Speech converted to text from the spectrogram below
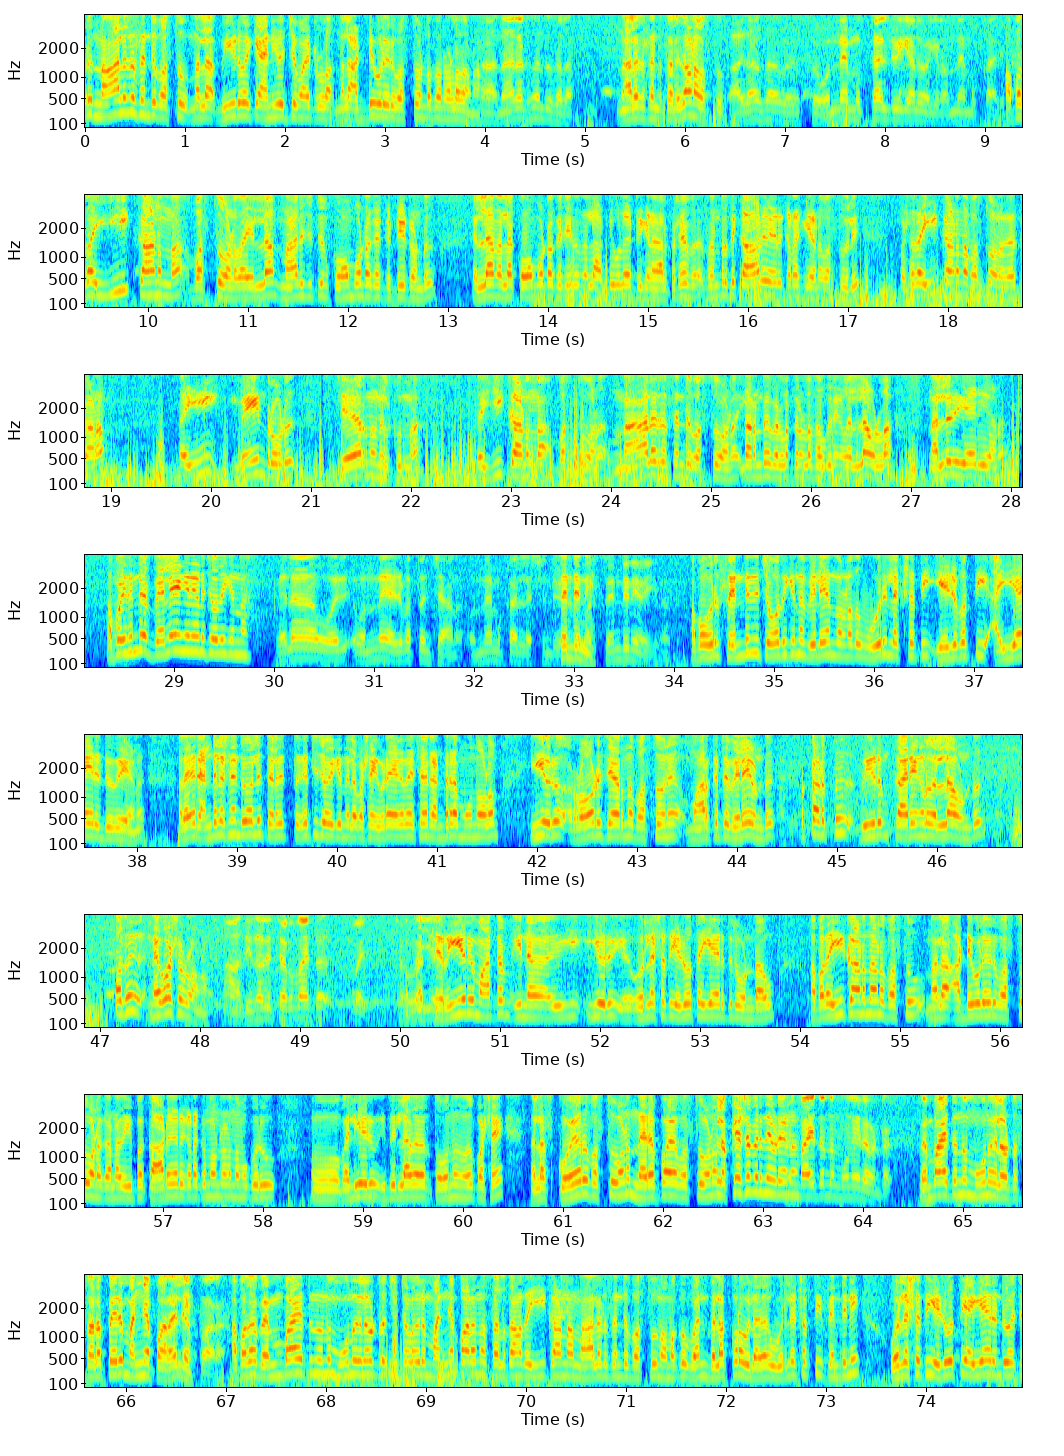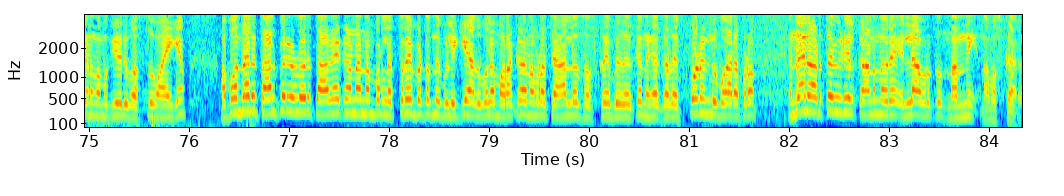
ഒരു നാലര സെന്റ് വസ്തു നല്ല വീട് വയ്ക്കാൻ അനുയോജ്യമായിട്ടുള്ള നല്ല അടിപൊളി ഒരു വസ്തു ഉണ്ടെന്ന് പറഞ്ഞുള്ളതാണ്. നാലര സെന്റ് സ്ഥലം. നാലര സെന്റ് സ്ഥലം. ഇതാണ് വസ്തു. ഒന്നേ മുക്കാൽ രൂപയ്ക്കാണ് വാങ്ങിയത് ഒന്നേ മുക്കാൽ അപ്പോൾ അതാ ഈ കാണുന്ന വസ്തുവാണ്. അതായത് എല്ലാം നാല് ചുറ്റും കോമ്പൗണ്ടൊക്കെ കിട്ടിയിട്ടുണ്ട്. എല്ലാം നല്ല കോമ്പൗണ്ട് ഒക്കെ ചെയ്ത് നല്ല അടിപൊളിയായിട്ടിരിക്കണം പക്ഷേ സെന്ററത്തിൽ കാട് കയറി കിടക്കുകയാണ് വസ്തുവിൽ പക്ഷെ അതാ ഈ കാണുന്ന വസ്തുവാണ്. നിങ്ങൾക്ക് കാണാം. ഈ മെയിൻ റോഡ് ചേർന്ന് നിൽക്കുന്ന ഈ കാണുന്ന വസ്തുവാണ്. നാലര സെന്റ് വസ്തുവാണ്. കറണ്ട് വെള്ളത്തിനുള്ള സൗകര്യങ്ങളെല്ലാം ഉള്ള നല്ലൊരു ഏരിയയാണ് അപ്പോൾ ഇതിന്റെ വില എങ്ങനെയാണ് ചോദിക്കുന്നത്? വില ഒരു ഒന്നേ എഴുപത്തഞ്ചാണ്. ഒന്നേ മുക്കാൽ ലക്ഷം സെന്റിന്? സെന്റിന് വയ്ക്കുന്നത് അപ്പോൾ ഒരു സെന്റിന് ചോദിക്കുന്ന വില എന്ന് പറയുന്നത് ഒരു ലക്ഷത്തി എഴുപത്തി അയ്യായിരം രൂപയാണ്. അതായത് രണ്ട് ലക്ഷം രൂപയിൽ തിക- തികച്ച് ചോദിക്കുന്നില്ല. പക്ഷേ ഇവിടെ ഏകദേശം രണ്ടര മൂന്നോളം ഈ ഒരു റോഡ് ചേർന്ന് വസ്തുവിന് മാർക്കറ്റ് വിലയുണ്ട്. തൊട്ടടുത്ത് വീടും കാര്യങ്ങളും എല്ലാം ഉണ്ട്. അത് നെഗോഷ്യബിൾ ആണോ? ചെറുതായിട്ട് ചെറിയൊരു മാറ്റം ഈ ന- ഈ- ഈ ഒരു ഒരു ലക്ഷത്തി എഴുപത്തി അയ്യായിരത്തിലും ഉണ്ടാവും. അപ്പോൾ അത് ഈ കാണുന്നതാണ് വസ്തു. നല്ല അടിപൊളി ഒരു വസ്തുവാണ്. കാരണം അത് ഇപ്പോൾ കാട് കയറി കിടക്കുന്നതുകൊണ്ടാണ് നമുക്കൊരു ഉം, വലിയൊരു ഇതില്ലാതെ തോന്നുന്നത്. പക്ഷേ നല്ല സ്ക്വയർ വസ്തുവാണ് നിരപ്പായ വസ്തുവാണ്. ലൊക്കേഷൻ വരുന്നത് എവിടെയാണ്? മൂന്ന് കിലോമീറ്റർ ഉണ്ട്. വെമ്പായത്ത് നിന്ന് മൂന്ന് കിലോമീറ്റർ സ്ഥലപ്പേര് മഞ്ഞപ്പാറ അല്ലേ? അപ്പൊ അത് വെമ്പായത്ത് നിന്ന് മൂന്ന് കിലോമീറ്റർ ചുറ്റുള്ള ഒരു മഞ്ഞപ്പാറ എന്ന സ്ഥലത്താണ് ഈ കാണുന്ന നാലര സെന്റ് വസ്തു നമുക്ക് വൻ വിലക്കുറവില്ല. അതായത് ഒരു ലക്ഷത്തി സെന്റിന് ഒരു ലക്ഷത്തി എഴുപത്തി അയ്യായിരം രൂപ വെച്ചാണ് നമുക്ക് ഈ ഒരു വസ്തു വാങ്ങിക്കാം. അപ്പോൾ എന്തായാലും താല്പര്യമുള്ളവർ താഴെ കാണുന്ന നമ്പറിൽ എത്രയും പെട്ടെന്ന് വിളിക്കുക. അതുപോലെ മറക്കാതെ നമ്മുടെ ചാനൽ സബ്സ്ക്രൈബ് ചെയ്തൊക്കെ നിങ്ങൾക്ക് അത് എപ്പോഴെങ്കിലും ഉപകാരപ്പെടാം. എന്തായാലും അടുത്ത വീഡിയോയിൽ കാണുന്നവരെ എല്ലാവർക്കും നന്ദി നമസ്കാരം.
